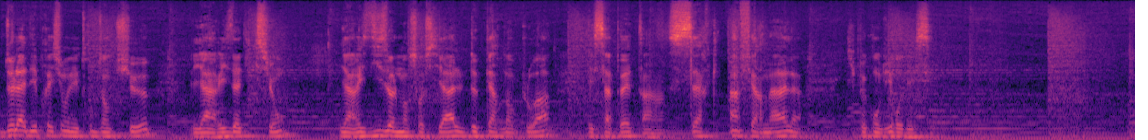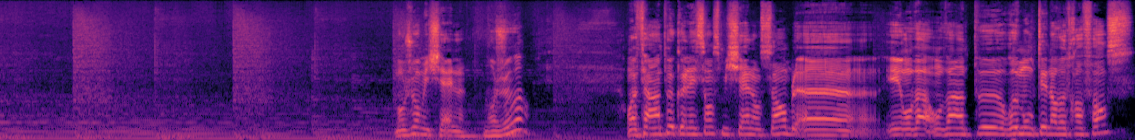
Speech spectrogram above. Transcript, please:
de la dépression et des troubles anxieux. Il y a un risque d'addiction, il y a un risque d'isolement social, de perte d'emploi, et ça peut être un cercle infernal qui peut conduire au décès. Bonjour Michel. Bonjour. On va faire un peu connaissance, Michel, ensemble, euh, et on va on va un peu remonter dans votre enfance.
